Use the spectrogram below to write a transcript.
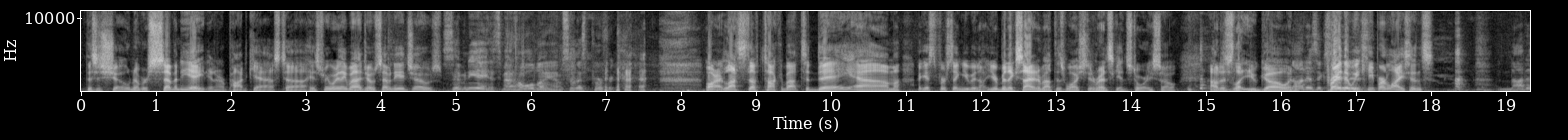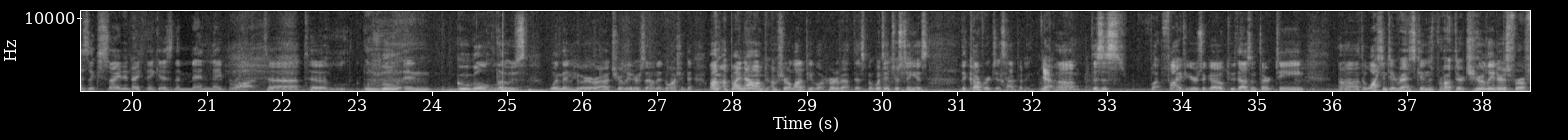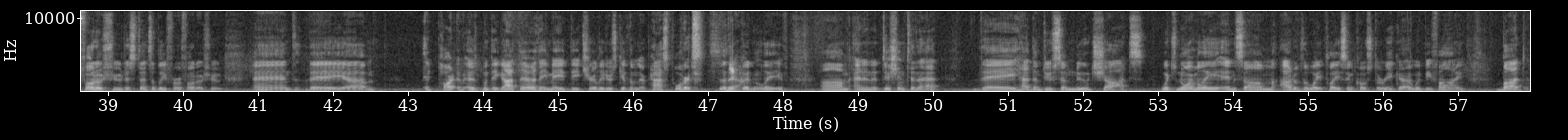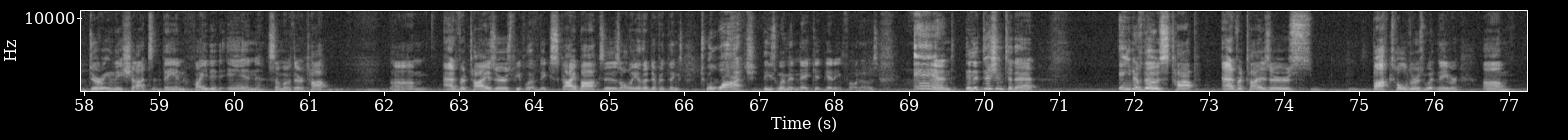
This is show number 78 in our podcast uh, history. What do you think about it, Joe? 78 shows. 78. It's about how old I am, so that's perfect. All right, lots of stuff to talk about today. Um, I guess the first thing you've been you've been excited about this Washington Redskins story, so I'll just let you go and pray that we keep our license. Not as excited, I think, as the men they brought uh, to Google and Google those women who are uh, cheerleaders down in Washington. Well, I'm, by now, I'm, I'm sure a lot of people have heard about this, but what's interesting is the coverage that's happening. Yeah. Um, this is, what, five years ago, 2013. Uh, the Washington Redskins brought their cheerleaders for a photo shoot, ostensibly for a photo shoot, and they. Um, it part as, when they got there, they made the cheerleaders give them their passports, so they Yeah. couldn't leave. Um, and in addition to that, they had them do some nude shots, which normally in some out of the way place in Costa Rica would be fine. But during these shots, they invited in some of their top um, advertisers, people have big skyboxes, all the other different things, to watch these women naked getting photos. And in addition to that, eight of those top advertisers, box holders, what namer, um,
